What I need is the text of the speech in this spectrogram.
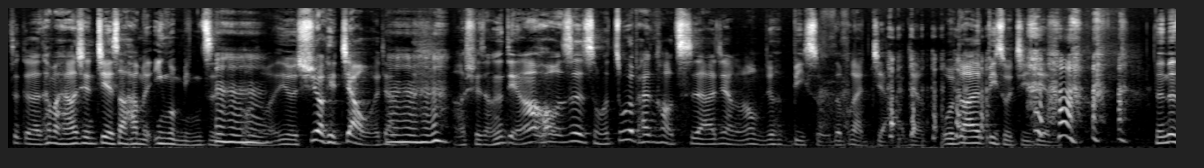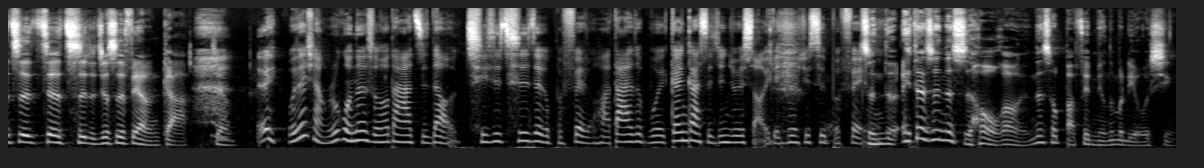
这个他们还要先介绍他们的英文名字，什么有需要可以叫我这样。然后学长就点，然后是什么猪肉排很好吃啊，这样，然后我们就很避暑，都不敢夹，这样，我不知道他避暑几点。那那次这吃的就是非常尬，这样。哎、欸，我在想，如果那时候大家知道，其实吃这个 buffet 的话，大家都不会尴尬，时间就会少一点，就会去吃 buffet。真的，哎、欸，但是那时候我告诉你，那时候 buffet 没有那么流行，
